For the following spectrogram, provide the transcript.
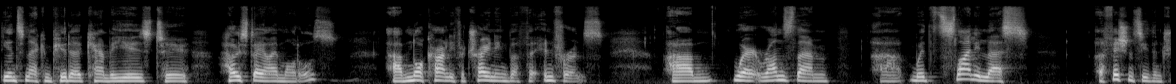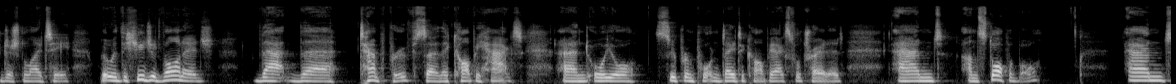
the internet computer can be used to host AI models, um, not currently for training, but for inference, um, where it runs them uh, with slightly less efficiency than traditional IT, but with the huge advantage that they're tamper proof, so they can't be hacked, and all your super important data can't be exfiltrated, and unstoppable. And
